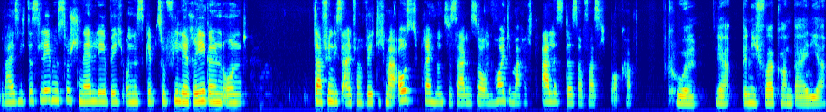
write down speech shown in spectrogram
weiß nicht, das Leben ist so schnelllebig und es gibt so viele Regeln und da finde ich es einfach wichtig, mal auszubrechen und zu sagen, so, und heute mache ich alles das, auf was ich Bock habe. Cool, ja, bin ich vollkommen bei dir.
